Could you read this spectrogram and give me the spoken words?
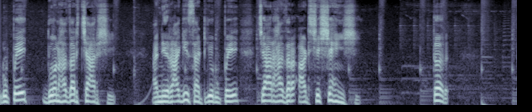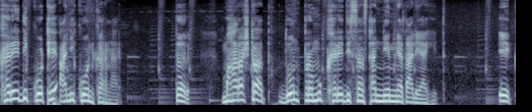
रुपये दोन हजार चारशे आणि रागीसाठी रुपये चार हजार आठशे शहाऐंशी. तर खरेदी कोठे आणि कोण करणार? तर महाराष्ट्रात दोन प्रमुख खरेदी संस्था नेमण्यात आले आहेत. एक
